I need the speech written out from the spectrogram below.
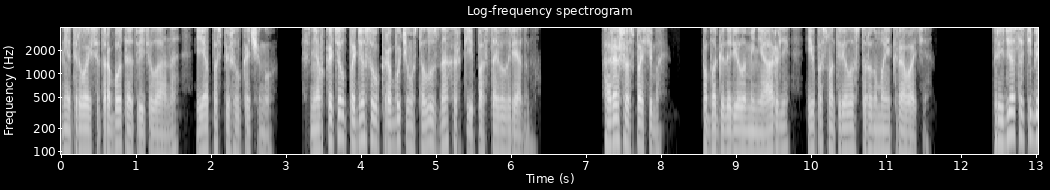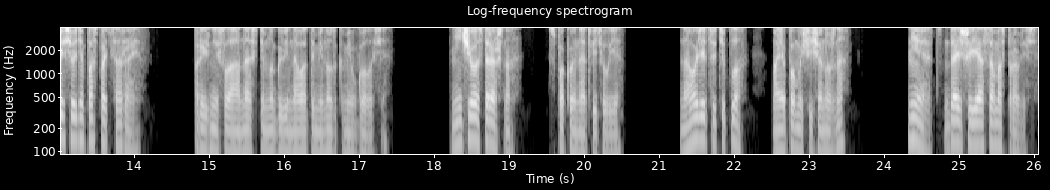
Не отрываясь от работы, ответила она, и я поспешил к очагу. Сняв котел, поднес его к рабочему столу знахарки и поставил рядом. «Хорошо, спасибо», — поблагодарила меня Арли и посмотрела в сторону моей кровати. Придется тебе сегодня поспать в сарае», — произнесла она с немного виноватыми нотками в голосе. «Ничего страшного», — спокойно ответил я. «На улице тепло. Моя помощь еще нужна?» «Нет, дальше я сама справлюсь»,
